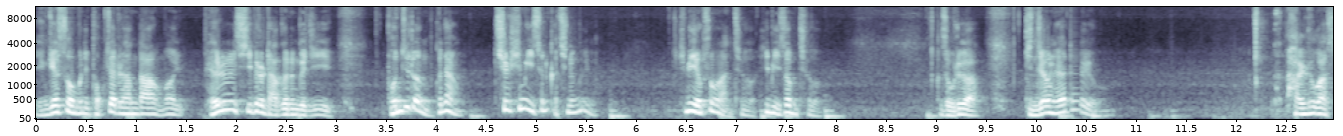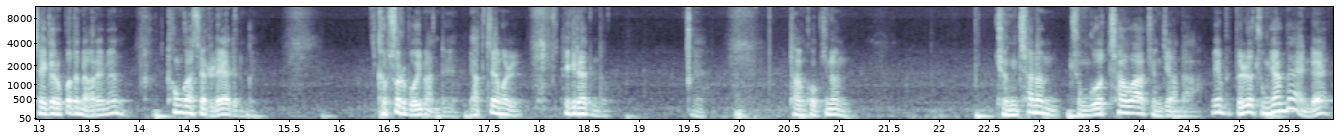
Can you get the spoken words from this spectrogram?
연개소문이 독재를 한다 뭐 별 시비를 다 거는 거지. 본질은 그냥 칠 힘이 있으니까 치는 거예요. 힘이 없으면 안 쳐. 힘이 있으면 쳐. 그래서 우리가 긴장을 해야 돼요. 한류가 세계로 뻗어나가려면 통과세를 내야 되는 거예요. 급소를 보이면 안 돼. 약점을 해결해야 된다고. 네. 다음 곡기는 경차는 중고차와 경쟁한다. 이게 별로 중요한 건 아닌데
